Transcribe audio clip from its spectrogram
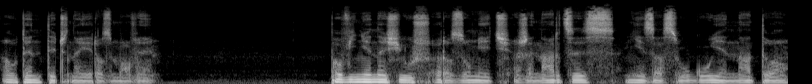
autentycznej rozmowy. Powinieneś już rozumieć, że narcyz nie zasługuje na to,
